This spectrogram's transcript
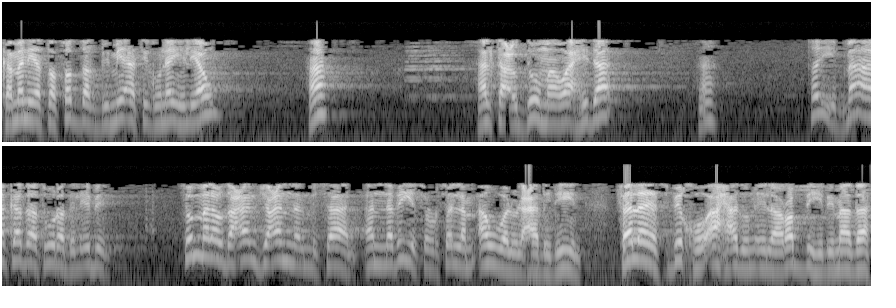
كمن يتصدق بمئة جنيه اليوم؟ ها؟ هل تعدوهما واحدة؟ ها؟ طيب ما هكذا تورد الإبل؟ ثم لو جعلنا المثال النبي صلى الله عليه وسلم أول العابدين فلا يسبقه أحد إلى ربه بماذا؟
